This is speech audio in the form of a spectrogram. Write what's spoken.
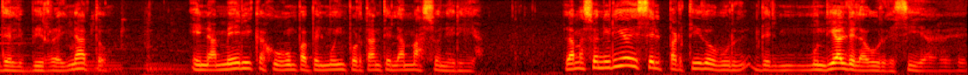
del virreinato, en América jugó un papel muy importante la masonería. La masonería es el partido del mundial de la burguesía, eh,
